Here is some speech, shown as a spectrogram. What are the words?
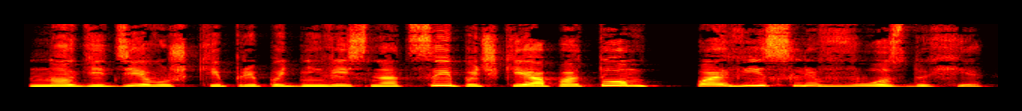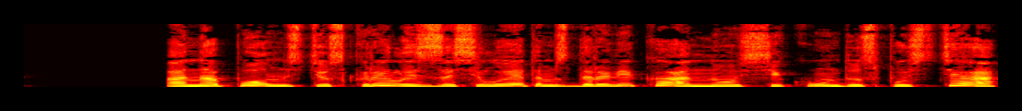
Ноги девушки приподнялись на цыпочки, а потом повисли в воздухе. Она полностью скрылась за силуэтом здоровяка, но секунду спустя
